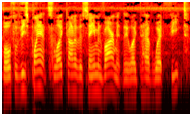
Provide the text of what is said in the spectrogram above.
both of these plants like kind of the same environment. They like to have wet feet,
